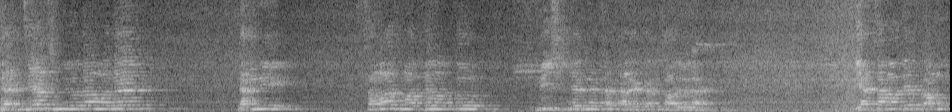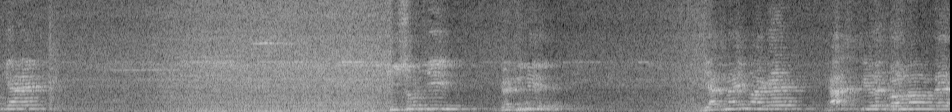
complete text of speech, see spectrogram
त्यांच्याच विरोधामध्ये त्यांनी समाज माध्यमातून विष पेरण्याचा कार्यक्रम चालवला आहे. याच्यामध्ये प्रामुख्याने गजबी यांनाही मागे ह्याच टिळक भवनामध्ये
